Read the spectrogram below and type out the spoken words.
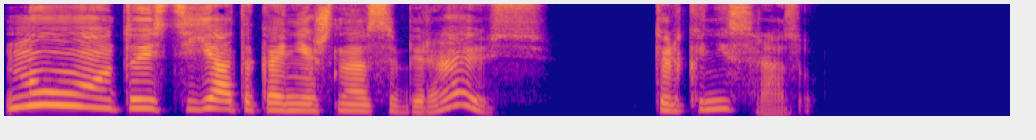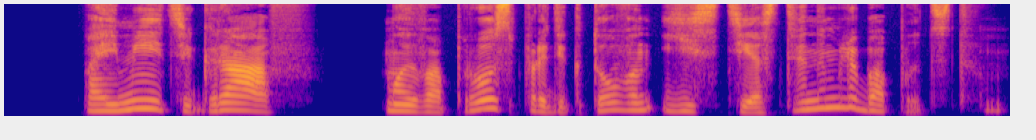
Ну, то есть я-то, конечно, собираюсь, только не сразу. Поймите, граф, мой вопрос продиктован естественным любопытством.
